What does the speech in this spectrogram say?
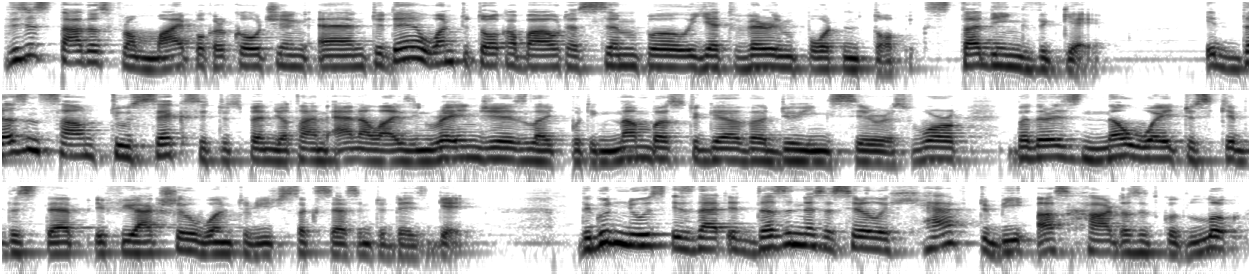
this is Tadas from My Poker Coaching, and today I want to talk about a simple yet very important topic studying the game. It doesn't sound too sexy to spend your time analyzing ranges, like putting numbers together, doing serious work, but there is no way to skip this step if you actually want to reach success in today's game. The good news is that it doesn't necessarily have to be as hard as it could look,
